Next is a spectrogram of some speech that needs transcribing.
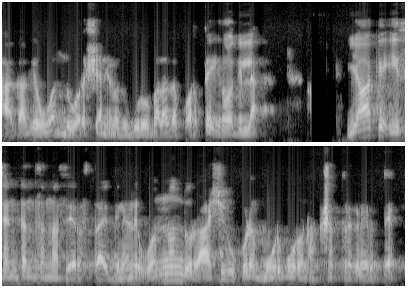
ಹಾಗಾಗಿ ಒಂದು ವರ್ಷ ನಿಮಗೆ ಗುರು ಬಲದ ಕೊರತೆ ಇರೋದಿಲ್ಲ. ಯಾಕೆ ಈ ಸೆಂಟೆನ್ಸ್ ಅನ್ನ ಸೇರಿಸ್ತಾ ಇದ್ದೀನಿ ಅಂದ್ರೆ ಒಂದೊಂದು ರಾಶಿಗೂ ಕೂಡ ಮೂರು ಮೂರು ನಕ್ಷತ್ರಗಳಿರುತ್ತೆ.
